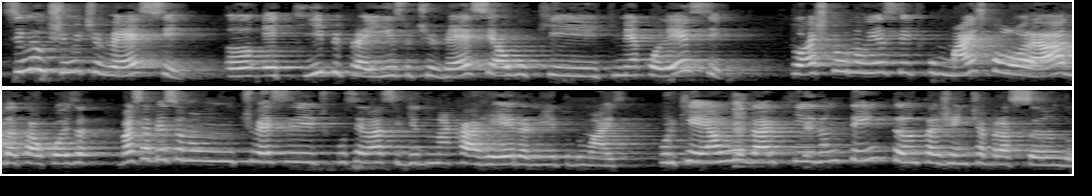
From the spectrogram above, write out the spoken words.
se meu time tivesse uh, equipe para isso, tivesse algo que, que me acolhesse, tu acha que eu não ia ser, tipo, mais colorada, tal coisa? Vai saber se eu não tivesse, tipo, sei lá, seguido na carreira ali e tudo mais. Porque é um lugar que não tem tanta gente abraçando,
